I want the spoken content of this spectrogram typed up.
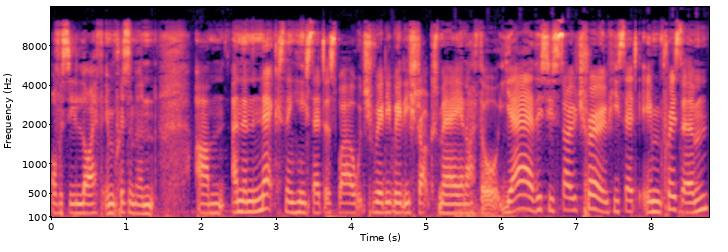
obviously life imprisonment. Um, and then the next thing he said as well which really really struck me and i thought yeah this is so true. He said in prison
